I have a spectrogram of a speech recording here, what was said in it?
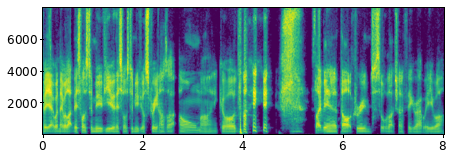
but yeah, when they were like, this one's to move you and this one's to move your screen, I was like, oh my God. it's like being in a dark room, just sort of like trying to figure out where you are.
